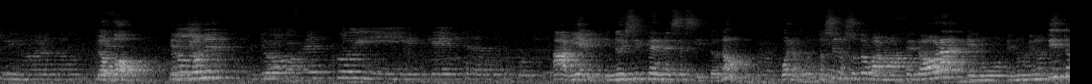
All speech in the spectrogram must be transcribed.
Sí, no, los dos. Los dos. El No, yo ne- Yo ofrezco y que gusto curso. Ah, bien, y no hiciste el necesito, ¿no? Bueno, pues entonces nosotros vamos a hacerlo ahora en un, en un minutito.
